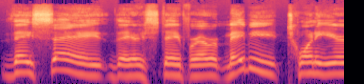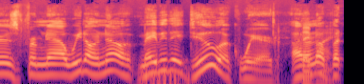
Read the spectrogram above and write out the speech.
They say they stay forever. Maybe 20 years from now, we don't know. Maybe they do look weird. I They don't know. might. But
